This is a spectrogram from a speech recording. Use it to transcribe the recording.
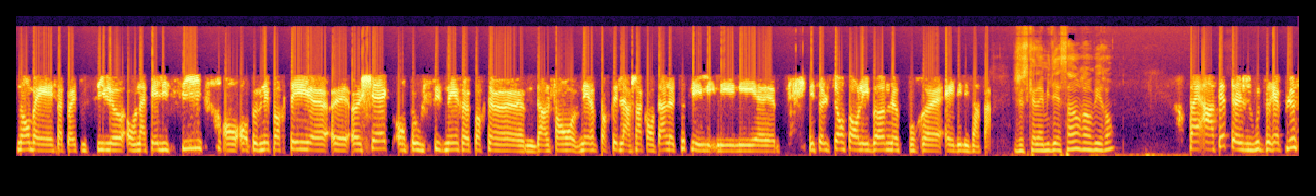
sinon, ben ça peut être aussi là, on appelle ici, on, peut venir porter un chèque. On peut aussi venir porter un, dans le fond venir porter de l'argent comptant. Là, toutes les euh, les, solutions sont les bonnes pour euh, aider les enfants. Jusqu'à la mi-décembre environ? Ben, en fait, je vous dirais plus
